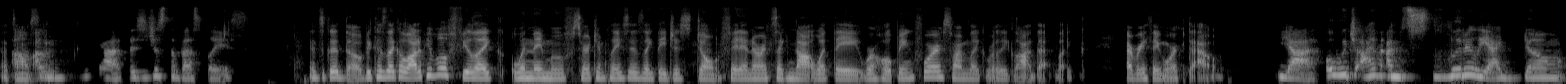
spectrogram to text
That's Um, was- awesome. yeah, this is just the best place. It's good though because like a lot of people feel like when they move certain places like they just don't fit in or it's like not what they were hoping for. So I'm like really glad that like everything worked out. Yeah. Oh, which I'm I'm literally I don't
